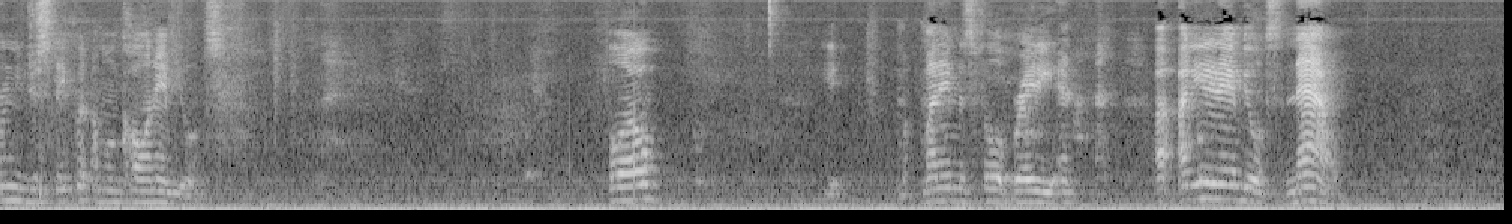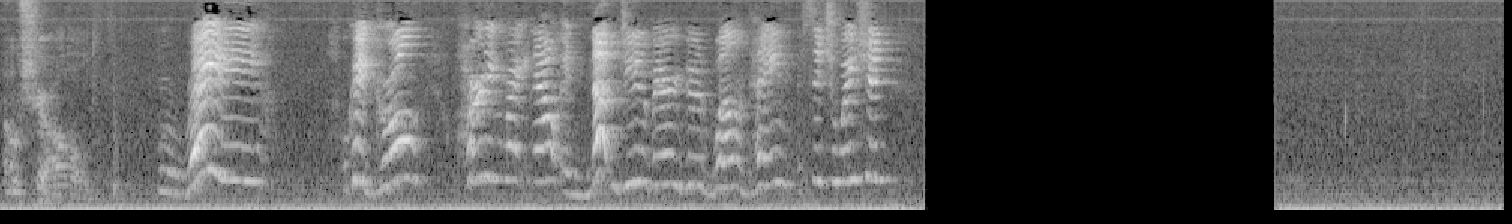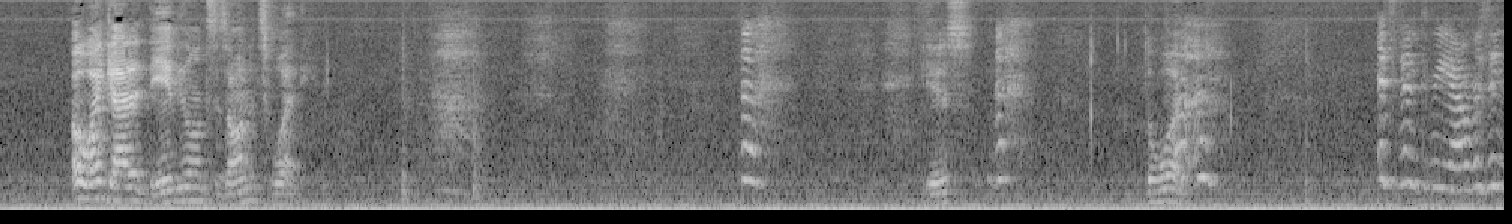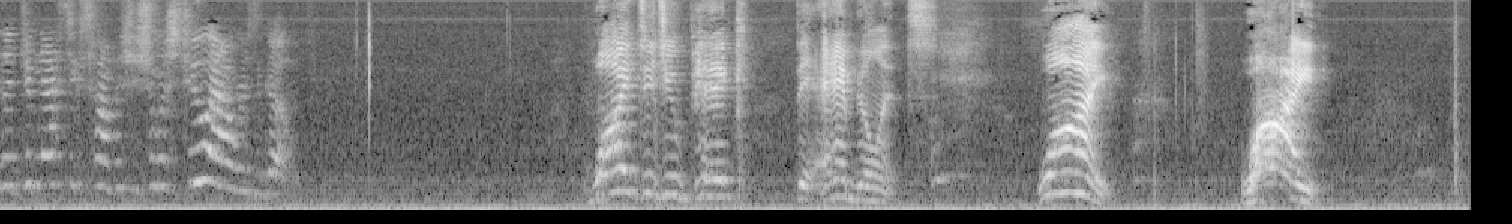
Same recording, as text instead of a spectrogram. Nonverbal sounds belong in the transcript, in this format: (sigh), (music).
Everyone, you just stay put. I'm gonna call an ambulance. Hello? Yeah, my name is Philip Brady, and I, I need an ambulance now. Oh, sure, I'll hold. Brady! Okay, girl, hurting right now and not doing a very good well in pain situation. Oh, I got it. The ambulance is on its way. The, Yes? the, The what? (sighs) it's been three hours and the gymnastics competition was two hours ago. Why did you pick the ambulance? Why? Why?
